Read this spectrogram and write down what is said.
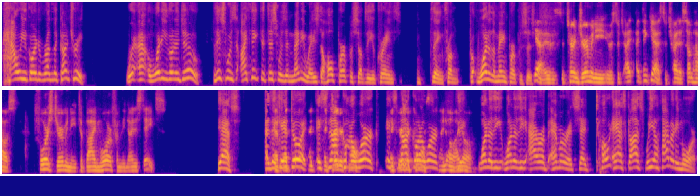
how are you going to run the country? Where uh, what are you going to do? This was, I think that this was in many ways the whole purpose of the Ukraine thing from one of the main purposes. Yeah, it was to turn Germany. It was to, I, I think, yes, to try to somehow force Germany to buy more from the United States. Yes, and they at, can't at, do it. At, it's not going to work. It's not going to work. I know. I know. One of the one of the Arab Emirates said, "Don't ask us. We don't have any more.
